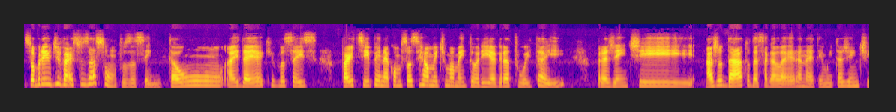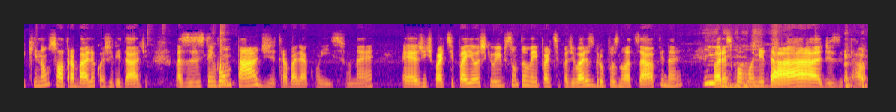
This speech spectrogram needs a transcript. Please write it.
sobre diversos assuntos, assim. Então, a ideia é que vocês participem, né, como se fosse realmente uma mentoria gratuita aí, para a gente ajudar toda essa galera, né? Tem muita gente que não só trabalha com agilidade, mas às vezes tem vontade de trabalhar com isso, né? É, a gente participa aí, eu acho que o Ibson também participa de vários grupos no WhatsApp, né? Várias comunidades e tal.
